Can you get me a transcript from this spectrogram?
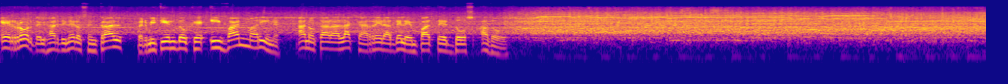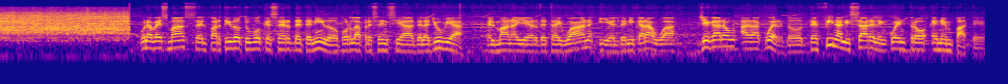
error del jardinero central, permitiendo que Iván Marín anotara la carrera del empate 2 a 2. Una vez más, el partido tuvo que ser detenido por la presencia de la lluvia. El manager de Taiwán y el de Nicaragua llegaron al acuerdo de finalizar el encuentro en empate.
